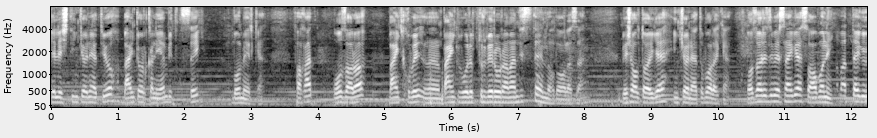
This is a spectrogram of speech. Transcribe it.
kelishni imkoniyati yo'q. Bank orqali ham bitkazsak bo'lmay ekan faqat o'zaro bank e, bank bo'lib turib beraveraman deysizda endi xudo xohlasa besh olti oyga imkoniyati bor ekan. Bozoringizni bersin aka sog' bo'ling. Navbatdagi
